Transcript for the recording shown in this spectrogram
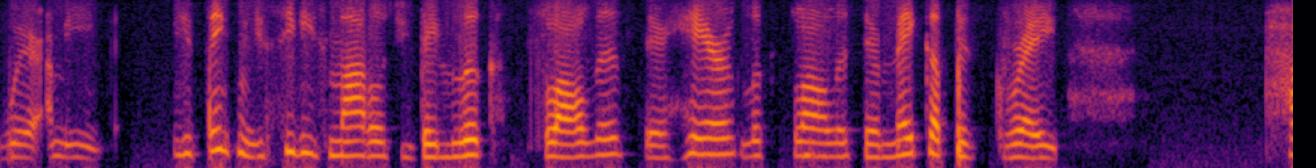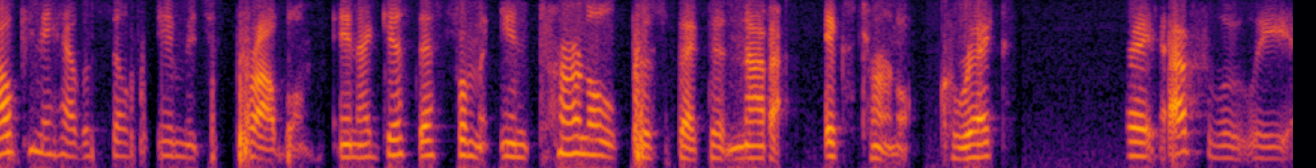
where, I mean, you think when you see these models, they look flawless, their hair looks flawless, their makeup is great, how can they have a self image problem? And I guess that's from an internal perspective, not an external, correct? Right, absolutely.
